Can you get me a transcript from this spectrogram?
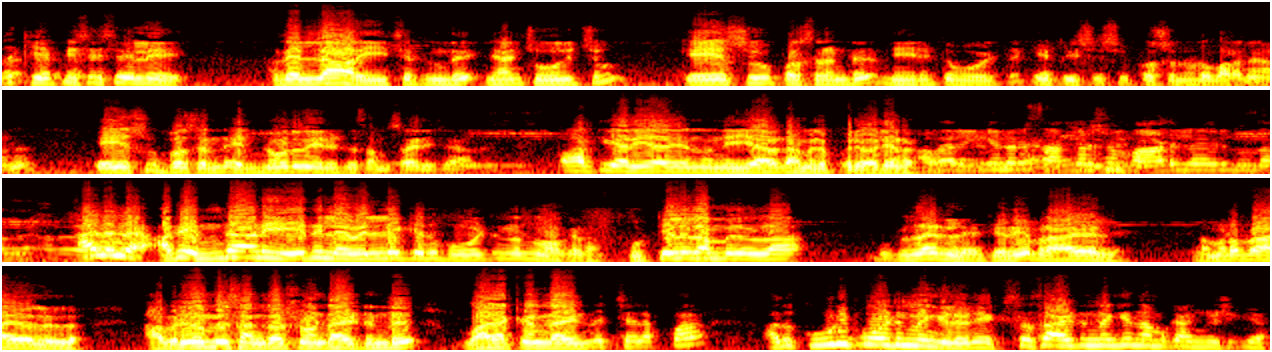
അത് കെ പി സി സി അല്ലേ? അതെല്ലാം അറിയിച്ചിട്ടുണ്ട്. ഞാൻ ചോദിച്ചു കെ എസ് യു പ്രസിഡന്റ് നേരിട്ട് പോയിട്ട് കെ പി സി സി പ്രസിഡന്റിനോട് പറഞ്ഞാണ് കെ എസ് യു പ്രസിഡന്റ് എന്നോട് നേരിട്ട് സംസാരിച്ചാണ് പാർട്ടി അറിയാതെ നെയ്യാറുടെ തമ്മിൽ പരിപാടി നടക്കും. അല്ലല്ല അത് എന്താണ് ഏത് ലെവലിലേക്ക് അത് പോയിട്ടുണ്ടെന്ന് നോക്കണം. കുട്ടികൾ തമ്മിലുള്ള പിള്ളേരല്ലേ? ചെറിയ പ്രായമല്ലേ? നമ്മുടെ പ്രായമല്ലല്ലോ. അവർ തമ്മിൽ സംഘർഷം ഉണ്ടായിട്ടുണ്ട് വഴക്കുണ്ടായിട്ടുണ്ട്. ചിലപ്പോ അത് കൂടിപ്പോയിട്ടുണ്ടെങ്കിൽ ഒരു എക്സസ് ആയിട്ടുണ്ടെങ്കിൽ നമുക്ക് അന്വേഷിക്കാം.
